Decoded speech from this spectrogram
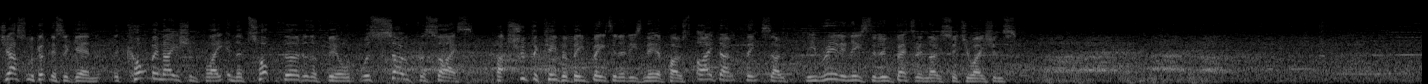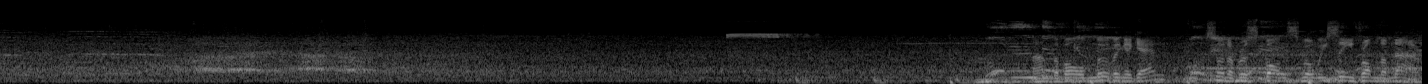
Just look at this again. The combination play in the top third of the field was so precise. But should the keeper be beaten at his near post? I don't think so. He really needs to do better in those situations. And the ball moving again. What sort of response will we see from them now?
